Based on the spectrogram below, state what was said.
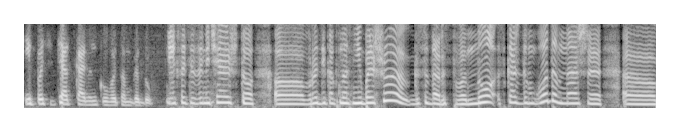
и посетят Каменку в этом году. Я, кстати, замечаю, что э, вроде как у нас небольшое государство, но с каждым годом наши э,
